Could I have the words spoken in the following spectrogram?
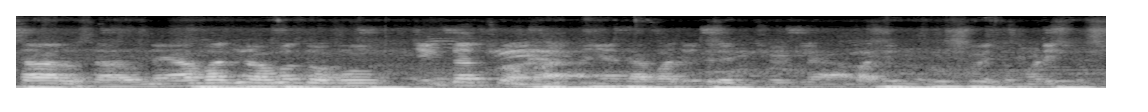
સારું સારું. ને આ બાજુ આવો તો હું જીગત છું અહીંયા જ આ બાજુ જ રહી છું, એટલે આ બાજુનું રૂપ હોય તો મળી શકું.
